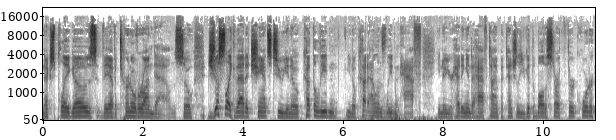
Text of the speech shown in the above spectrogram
Next play goes, they have a turnover on downs. So just like that, a chance to you know cut the lead and you know cut Allen's lead in half. You know you're heading into halftime. Potentially you get the ball to start the third quarter.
